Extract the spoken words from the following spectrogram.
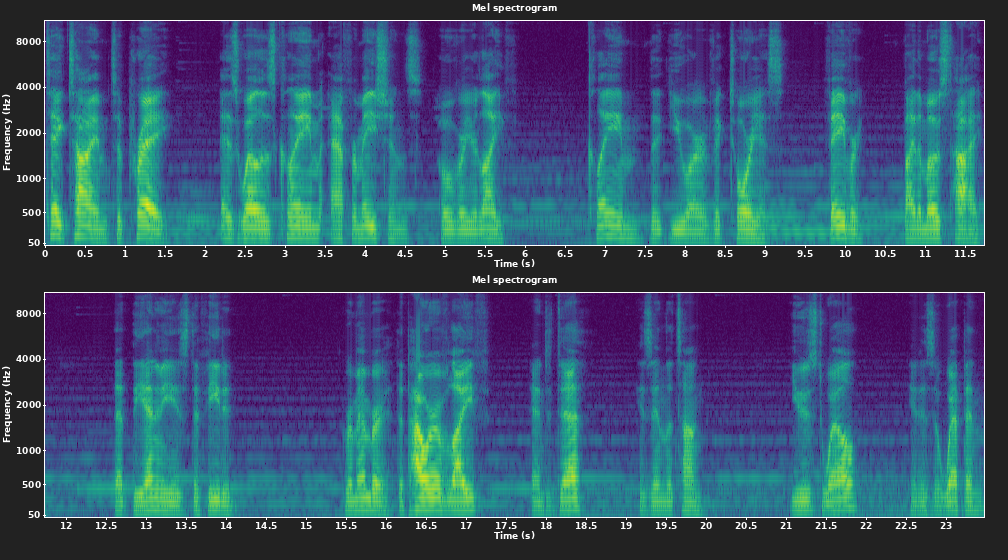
take time to pray, as well as claim affirmations over your life. Claim that you are victorious, favored by the Most High, that the enemy is defeated. Remember, the power of life and death is in the tongue. Used well, it is a weapon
